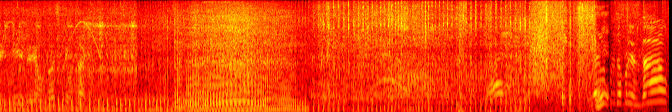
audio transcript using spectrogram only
реки, берем точки вот так вот. Я Ми- предупреждал.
